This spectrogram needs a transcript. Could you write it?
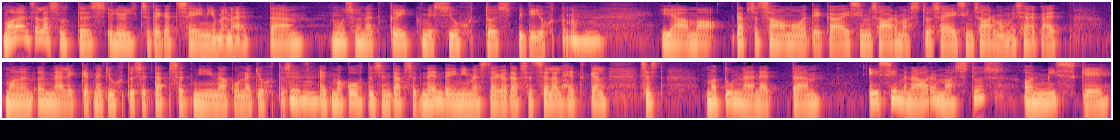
ma olen selles suhtes üleüldse tegelikult see inimene, et äh, ma usun, et kõik, mis juhtus, pidi juhtuma mm. -hmm. ja ma täpselt samamoodi ka esimese armastuse, esimese armumisega, et ma olen õnnelik, et need juhtusid täpselt nii, nagu need juhtusid mm, -hmm. et ma kohtusin täpselt nende inimestega täpselt sellel hetkel, sest ma tunnen, et ähm, esimene armastus on miski,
